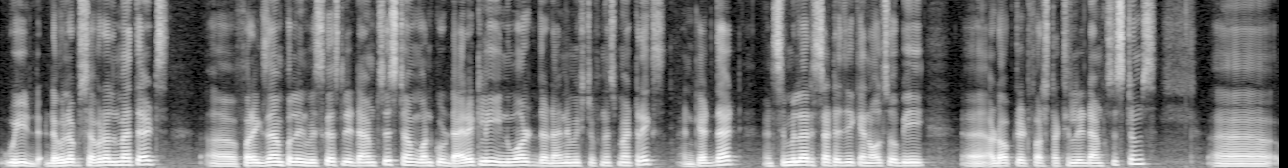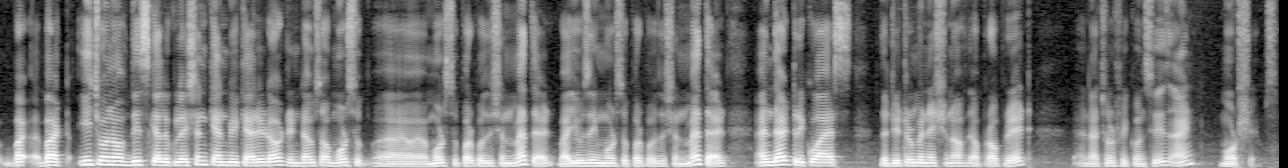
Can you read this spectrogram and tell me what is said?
we developed several methods uh, for example, in viscously damped system one could directly invert the dynamic stiffness matrix and get that and similar strategy can also be uh, adopted for structurally damped systems. Uh, but, but each one of these calculation can be carried out in terms of mode, uh, mode superposition method by using mode superposition method and that requires the determination of the appropriate uh, natural frequencies and mode shapes.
